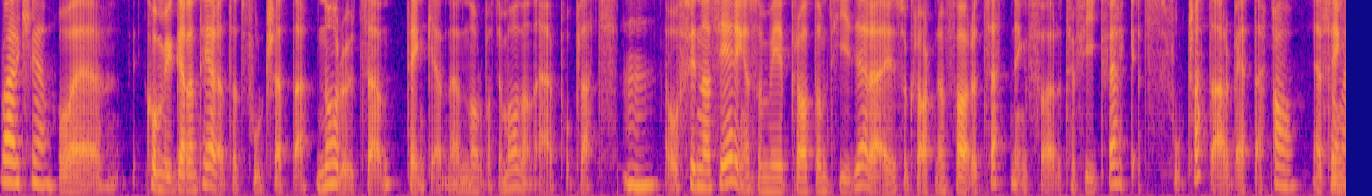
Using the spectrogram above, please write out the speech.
verkligen. Och eh, kommer ju garanterat att fortsätta norrut sen, tänker jag, när Norrbotniabanan är på plats. Mm. Och finansieringen som vi pratade om tidigare är ju såklart en förutsättning för Trafikverkets fortsatta arbete. Ja, jag, tänk,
